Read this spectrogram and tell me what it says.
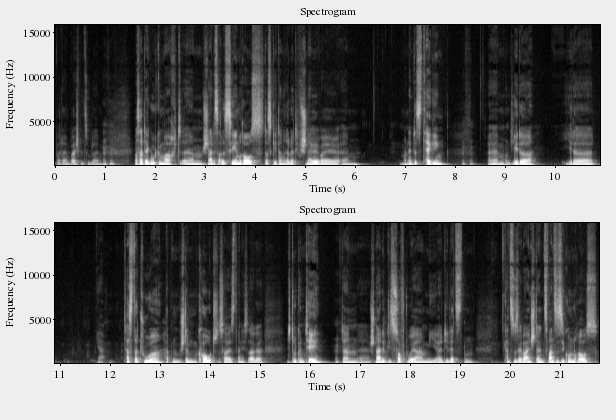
bei deinem Beispiel zu bleiben, mhm. was hat er gut gemacht, ähm, schneidest alle Szenen raus. Das geht dann relativ schnell, weil ähm, man nennt es Tagging. Mhm. Ähm, und jede, jede ja, Tastatur hat einen bestimmten Code. Das heißt, wenn ich sage, ich drücke ein T, mhm. dann äh, schneidet die Software mir die letzten, kannst du selber einstellen, 20 Sekunden raus,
